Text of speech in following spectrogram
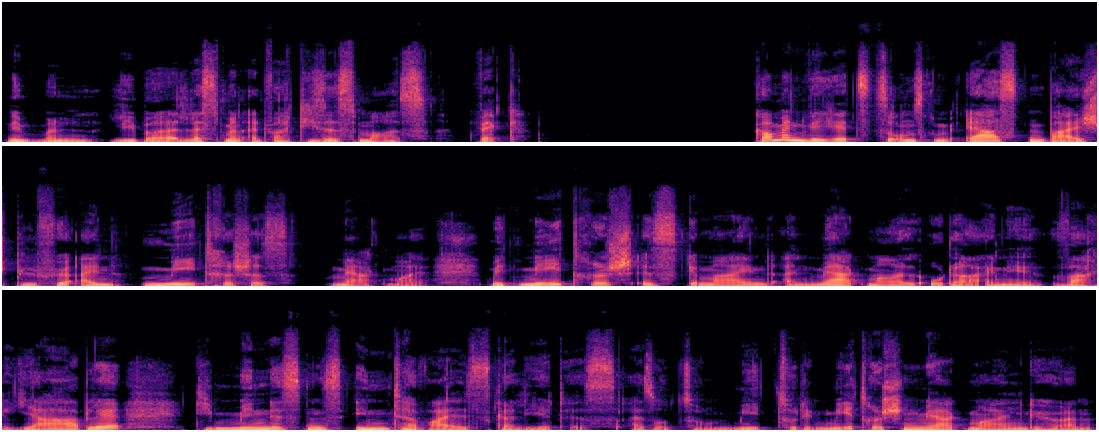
nimmt man lieber, lässt man einfach dieses Maß weg. Kommen wir jetzt zu unserem ersten Beispiel für ein metrisches Merkmal. Mit metrisch ist gemeint ein Merkmal oder eine Variable, die mindestens intervallskaliert ist. Also zu, zu den metrischen Merkmalen gehören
